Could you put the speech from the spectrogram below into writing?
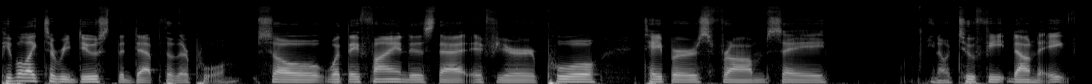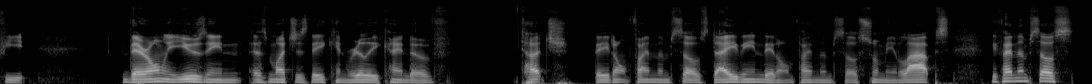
people like to reduce the depth of their pool. So what they find is that if your pool tapers from say, you know, two feet down to eight feet, they're only using as much as they can really kind of touch. They don't find themselves diving. They don't find themselves swimming laps. They find themselves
